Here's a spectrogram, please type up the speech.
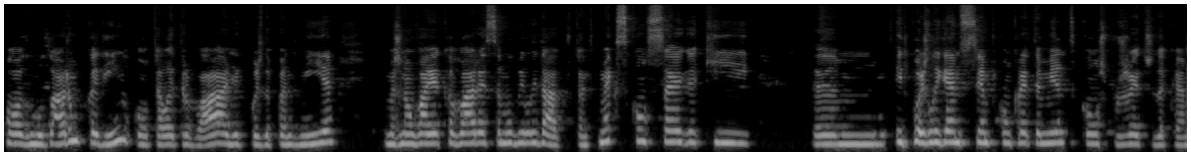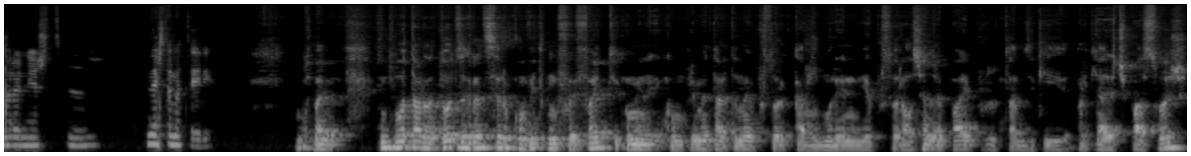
pode mudar um bocadinho com o teletrabalho e depois da pandemia, mas não vai acabar essa mobilidade. Portanto, como é que se consegue aqui, um, e depois ligando sempre concretamente com os projetos da Câmara neste, nesta matéria? Muito bem. Muito boa tarde a todos. Agradecer o convite que me foi feito e cumprimentar também o professor Carlos Moreno e a professora Alexandra Pai por estarmos aqui a partilhar este espaço hoje.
